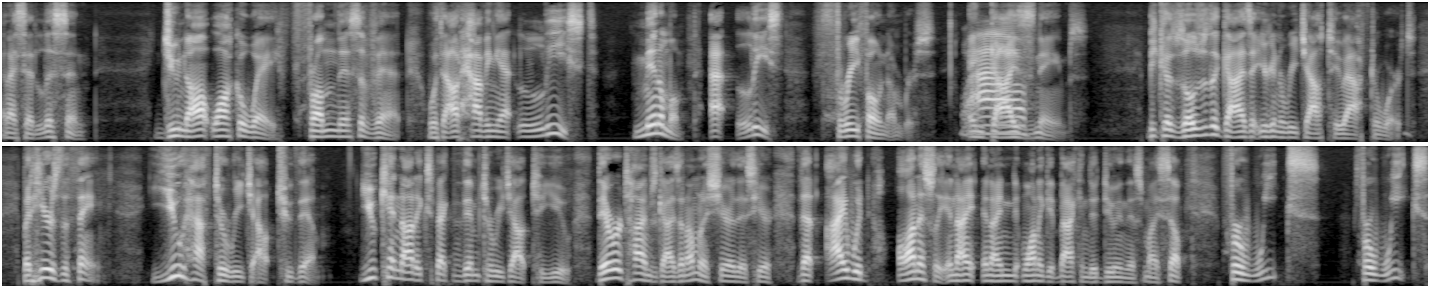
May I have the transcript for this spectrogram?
and I said, listen, do not walk away from this event without having at least minimum at least three phone numbers Wow. and guys' names because those are the guys that you're going to reach out to afterwards. But here's the thing you have to reach out to them. You cannot expect them to reach out to you. There were times, guys, and I'm going to share this here, that I would honestly, and I and I want to get back into doing this myself. For weeks, for weeks,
